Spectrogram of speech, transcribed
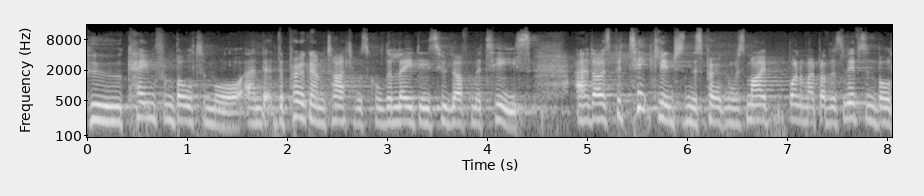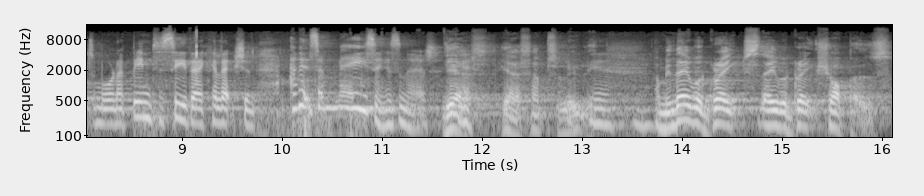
who came from Baltimore. And the programme title was called The Ladies Who Love Matisse. And I was particularly interested in this programme because my, one of my brothers lives in Baltimore and I've been to see their collection. And it's amazing, isn't it? Yes, yes, absolutely. Yeah. I mean, they were great. They were great shoppers.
